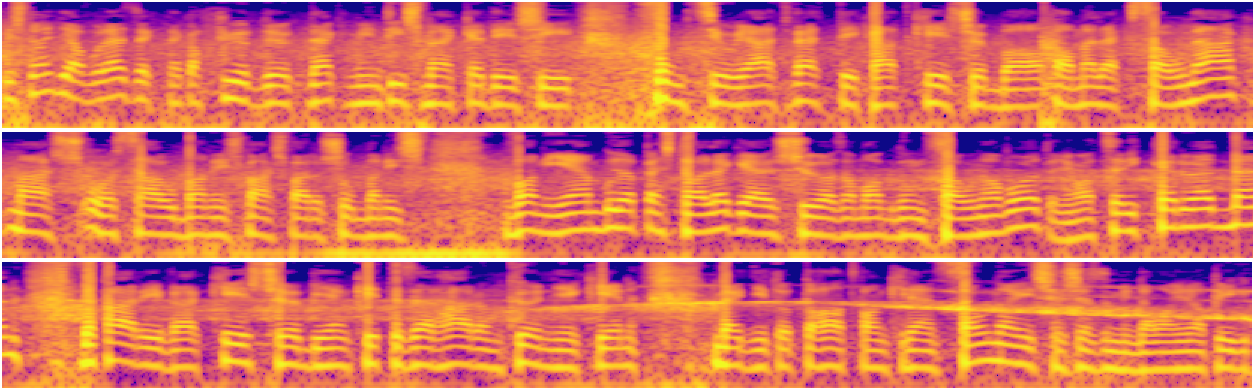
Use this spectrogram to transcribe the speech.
és nagyjából ezeknek a fürdőknek, mint ismerkedési funkcióját vették át később a, a meleg szaunák. Más országokban és más városokban is van ilyen. Budapest a legelső az a Magnum sauna volt, a 8. kerületben, de pár évvel később, ilyen 2003 környékén megnyitott a 69 sauna is, és ez mind a mai napig,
